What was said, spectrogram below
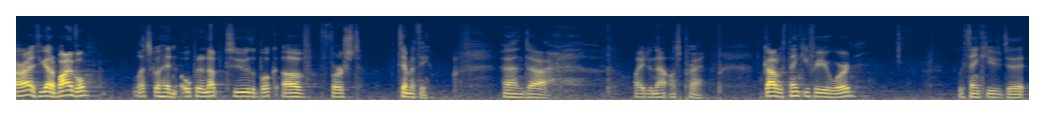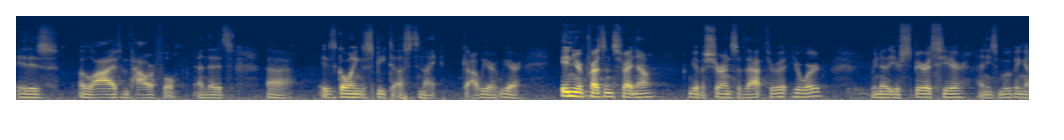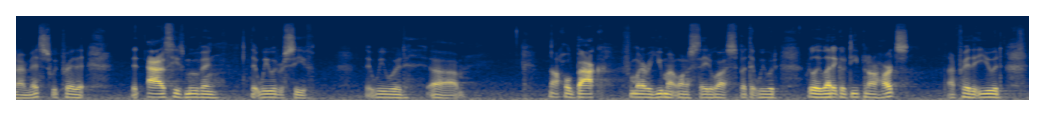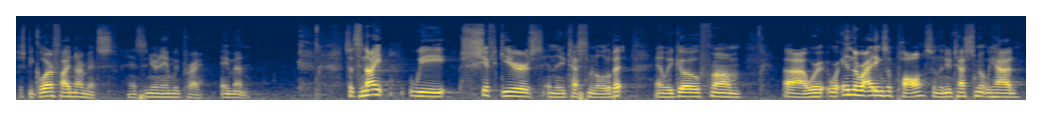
All right, if you got a Bible, let's go ahead and open it up to the book of First Timothy. And uh, while you're doing that, let's pray. God, we thank you for your word. We thank you that it is alive and powerful, and that it's uh, is going to speak to us tonight. God, we are we are in your presence right now. We have assurance of that through it, your word. We know that your spirit's here and he's moving in our midst. We pray that that as he's moving, that we would receive, that we would um, not hold back from whatever you might want to say to us, but that we would really let it go deep in our hearts. I pray that you would just be glorified in our midst. And it's in your name we pray. Amen. So tonight we shift gears in the New Testament a little bit, and we go from, uh, we're, we're in the writings of Paul. So in the New Testament we had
